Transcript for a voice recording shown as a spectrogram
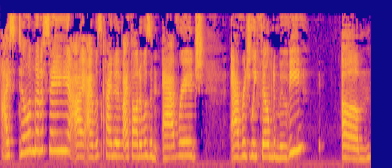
I still am gonna say I, I was kind of I thought it was an average, averagely filmed movie. Um,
